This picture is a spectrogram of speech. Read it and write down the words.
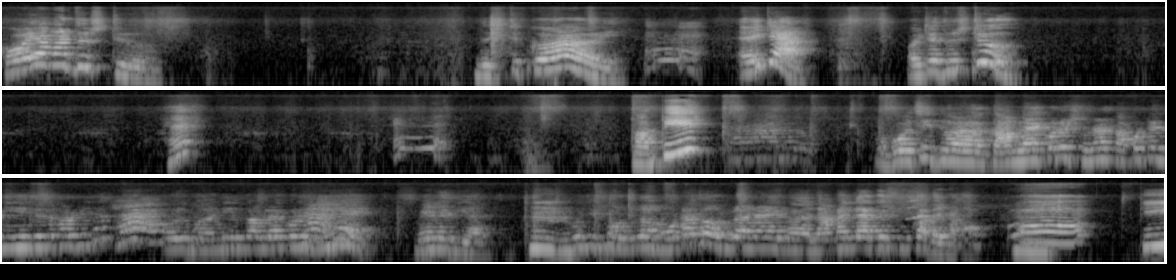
কই আমার দুষ্টু? দুষ্টু কই? এইটা? ওইটা দুষ্টু? মাম্পি? বলছি গামলায় করে সোনার কাপড়টা নিয়ে যেতে পারবি না? ওই নীল গামলায় করে নিয়ে মেলে দিয়া হুম। ওগুলো মোটা তো ওগুলো নামাইলে আগে শুকাবে না। কি?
